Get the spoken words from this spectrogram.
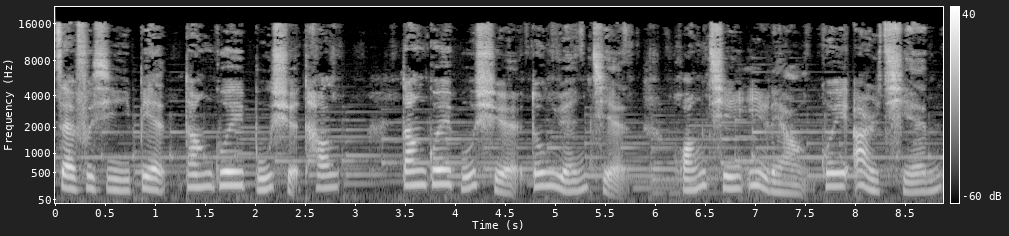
再复习一遍：当归补血汤。当归补血，东元碱，黄芪一两，归二钱。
